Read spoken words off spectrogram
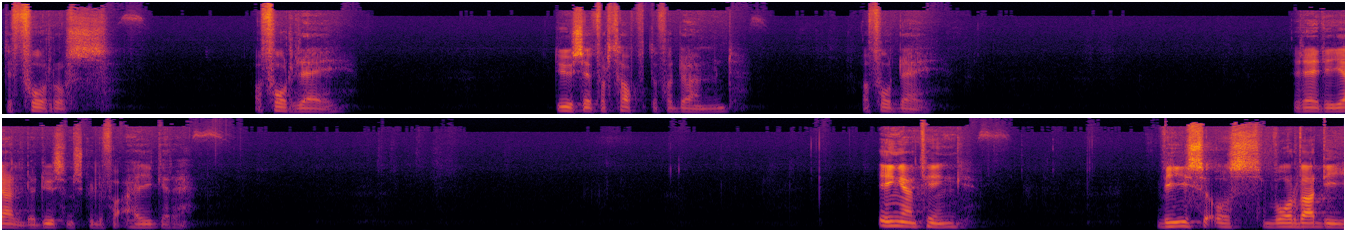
Det er for oss og for deg. Du som er fortapt og fordømt, og for deg. Det er det det gjelder, du som skulle få eie det. Ingenting viser oss vår verdi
